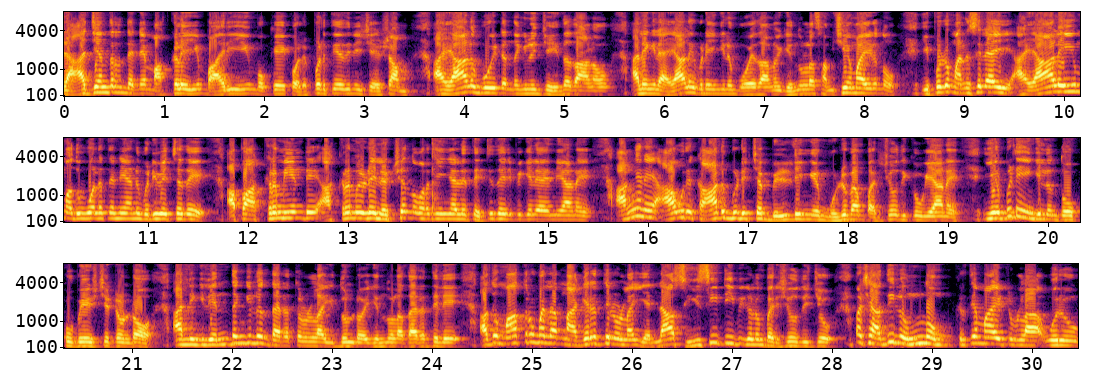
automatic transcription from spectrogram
രാജേന്ദ്രൻ തന്നെ മക്കളെയും ഭാര്യയെയും ഒക്കെ കൊലപ്പെടുത്തിയതിന് ശേഷം അയാൾ പോയിട്ട് എന്തെങ്കിലും ചെയ്തതാണോ? അല്ലെങ്കിൽ അയാൾ എവിടെയെങ്കിലും പോയതാണോ എന്നുള്ള സംശയമായിരുന്നു. ഇപ്പോഴും മനസ്സിലായി അയാളെയും അതുപോലെ തന്നെയാണ് വെടിവെച്ചത്. അപ്പോൾ അക്രമിയുടെ അക്രമിയുടെ ലക്ഷ്യം എന്ന് പറഞ്ഞു കഴിഞ്ഞാൽ തെറ്റിദ്ധരിപ്പിക്കൽ തന്നെയാണ്. അങ്ങനെ ആ ഒരു കാട് പിടിച്ച ബിൽഡിംഗ് മുഴുവൻ പരിശോധിക്കുകയാണ്. എവിടെയെങ്കിലും തോക്ക് ഉപേക്ഷിച്ചിട്ടുണ്ടോ? അല്ലെങ്കിൽ എന്തെങ്കിലും തരത്തിലുള്ള ഇതുണ്ടോ എന്നുള്ള തരത്തിൽ അതുമാത്രമല്ല നഗരത്തിലുള്ള എല്ലാ സി സി ടി വികളും പരിശോധിച്ചു. പക്ഷെ അതിലൊന്നും കൃത്യമായിട്ടുള്ള ഒരു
